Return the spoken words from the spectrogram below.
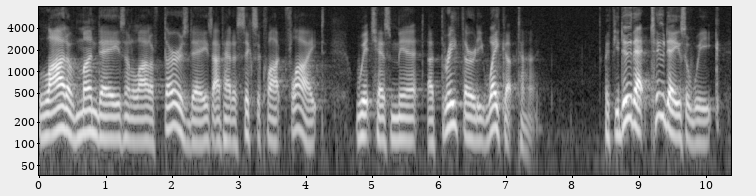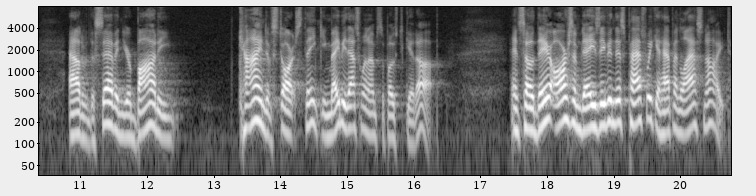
a lot of Mondays and a lot of Thursdays, I've had a six o'clock flight which has meant a 3:30 wake up time. If you do that 2 days a week out of the 7, your body kind of starts thinking, maybe that's when I'm supposed to get up. And so there are some days, even this past week, it happened last night.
